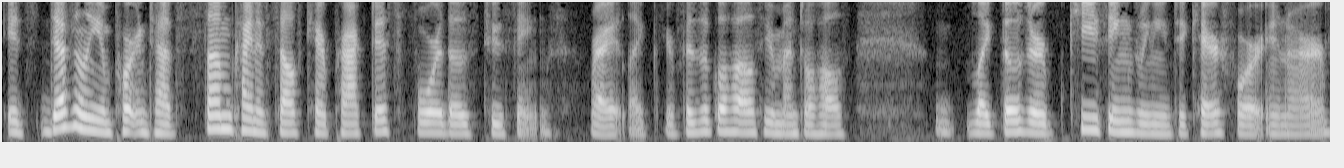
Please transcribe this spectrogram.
it's definitely important to have some kind of self care practice for those two things, right? Like your physical health, your mental health. Like those are key things we need to care for in our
